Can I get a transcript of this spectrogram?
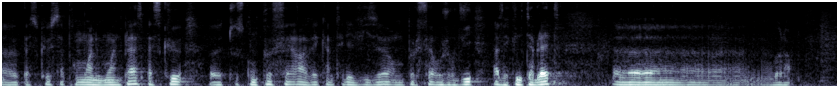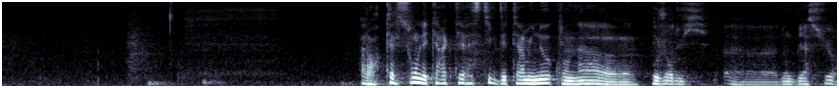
euh, parce que ça prend moins, moins de place, parce que euh, tout ce qu'on peut faire avec un téléviseur, on peut le faire aujourd'hui avec une tablette. Euh, voilà. Alors, quelles sont les caractéristiques des terminaux qu'on a aujourd'hui? Donc bien sûr,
